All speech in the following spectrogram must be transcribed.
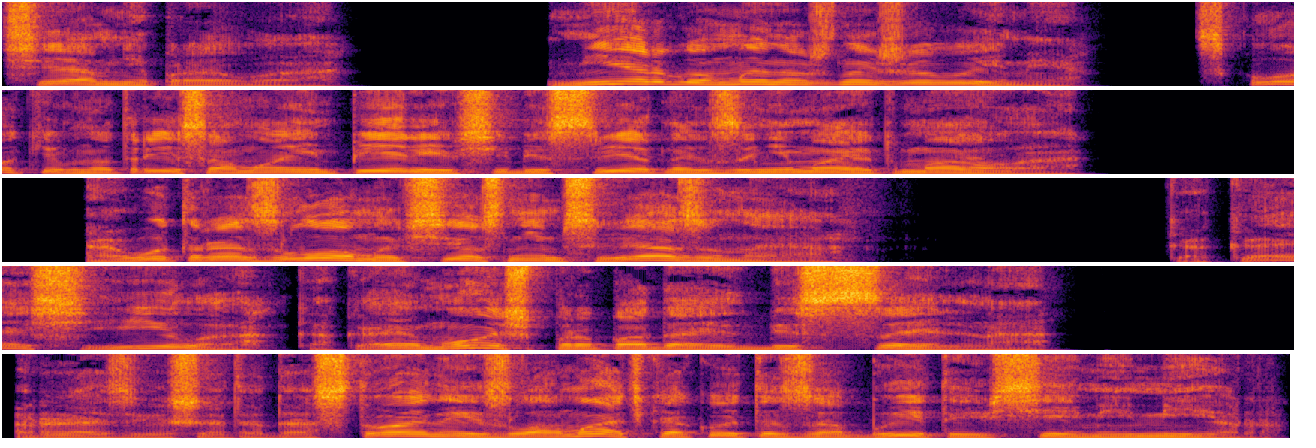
Сям не права. Нергу мы нужны живыми. Склоки внутри самой империи всебесцветных занимают мало. А вот разлом и все с ним связанное Какая сила, какая мощь пропадает бесцельно! Разве ж это достойно изломать какой-то забытый всеми мир?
